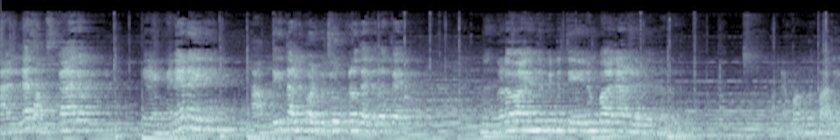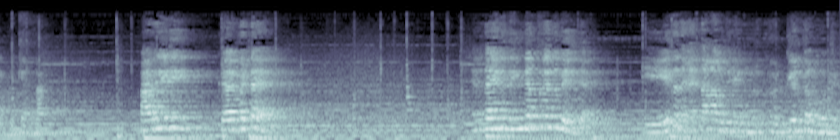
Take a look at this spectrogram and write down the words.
നല്ല സംസ്കാരം. എങ്ങനെയാണ് അതിന്? അന്തി തള്ളി പഠിപ്പിച്ചു കൊടുക്കണത് ഇതൊക്കെ നിങ്ങളുടെ വായന പിന്നെ തേനും പാലാണല്ലോ വരുന്നത്. അപ്പൊ ഒന്ന് പറയിപ്പിക്കണ്ട. പറയടി കേൾക്കട്ടെ? എന്തായാലും നിന്റെ അത്രയൊന്നും വരില്ല. ഏത് നേരത്താണ് അവരെ കെട്ടിയെടുത്താൽ പോലെ?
